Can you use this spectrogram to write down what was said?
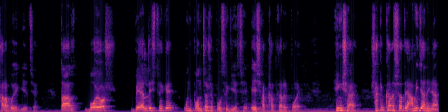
খারাপ হয়ে গিয়েছে। তার বয়স বিয়াল্লিশ থেকে উনপঞ্চাশে পৌঁছে গিয়েছে এই সাক্ষাৎকারের পরে। হিংসায়। সাকিব খানের সাথে আমি জানি না,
